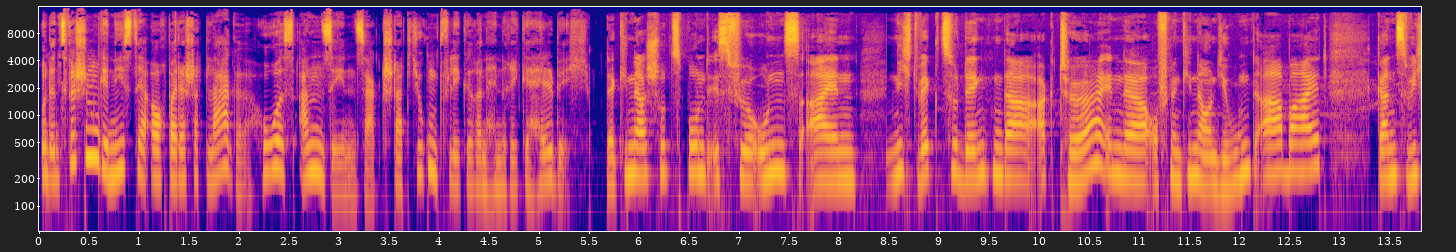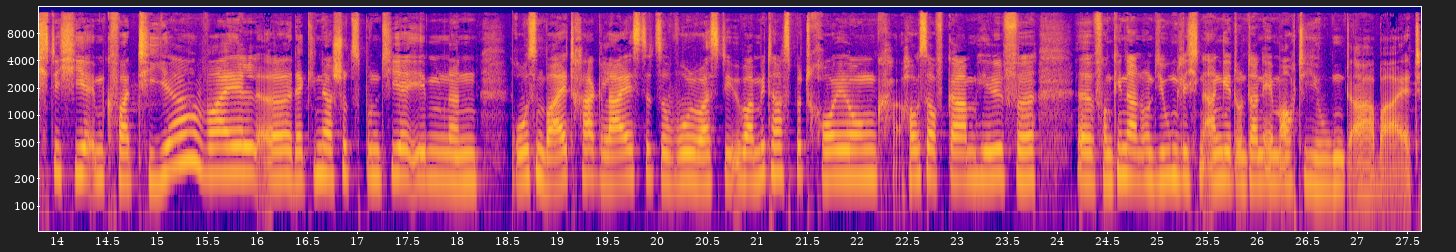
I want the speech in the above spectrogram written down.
Und inzwischen genießt er auch bei der Stadt Lage hohes Ansehen, sagt Stadtjugendpflegerin Henrike Helbig. Der Kinderschutzbund ist für uns ein nicht wegzudenkender Akteur in der offenen Kinder- und Jugendarbeit ganz wichtig hier im Quartier, weil äh, der Kinderschutzbund hier eben einen großen Beitrag leistet, sowohl was die Übermittagsbetreuung, Hausaufgabenhilfe äh, von Kindern und Jugendlichen angeht und dann eben auch die Jugendarbeit.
